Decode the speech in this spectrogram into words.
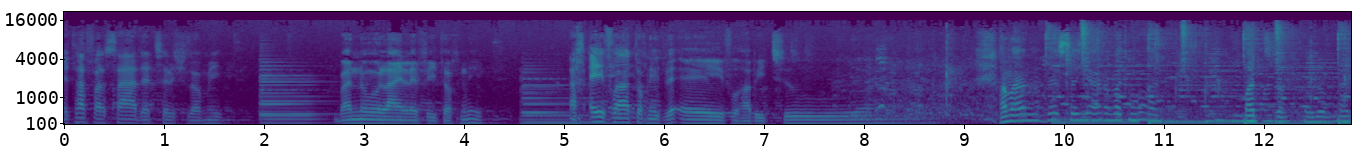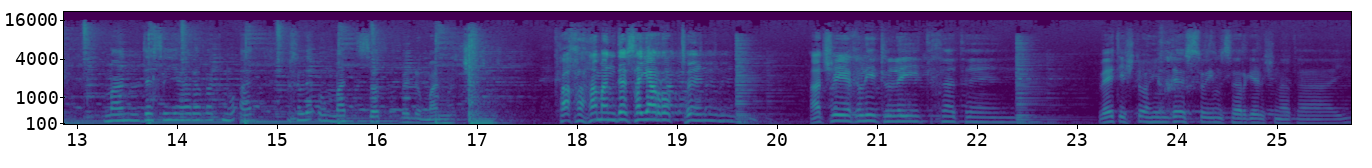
את הפסד אצל שלומית בנו אולי לפי תוכנית. אך איפה התוכנית ואיפה הביצוע? המהנדס היה רווק מועד, לעומת זאת מלומד. המהנדס היה רווק מועד, אך לעומת זאת מלומד. ככה המהנדס היה רוטן, עד שהחליט להתחתן, ואת אשתו הנדסו עם סרגל שנתיים.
